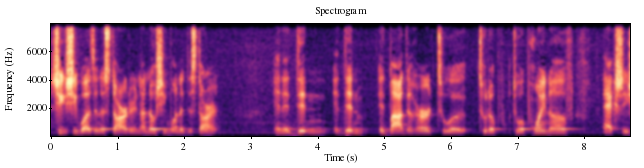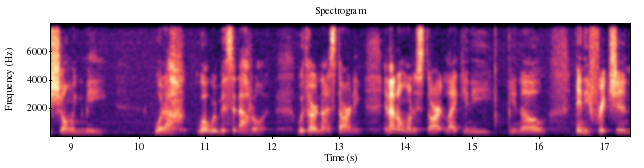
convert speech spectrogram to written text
she she wasn't a starter, and I know she wanted to start, and it didn't it didn't it bothered her to a to the to a point of actually showing me what I what we're missing out on with her not starting. And I don't want to start like any you know any friction,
